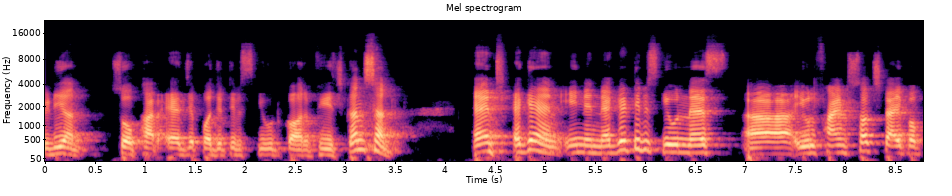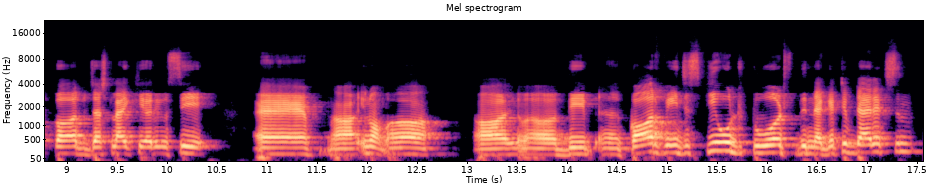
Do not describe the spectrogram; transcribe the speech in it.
median so far as a positive skewed curve is concerned. And again, in a negative skewness, uh, you will find such type of curve just like here you see, uh, uh, you know, uh, uh, the curve is skewed towards the negative direction,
